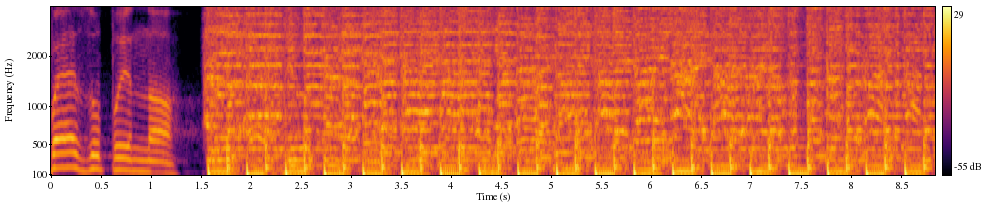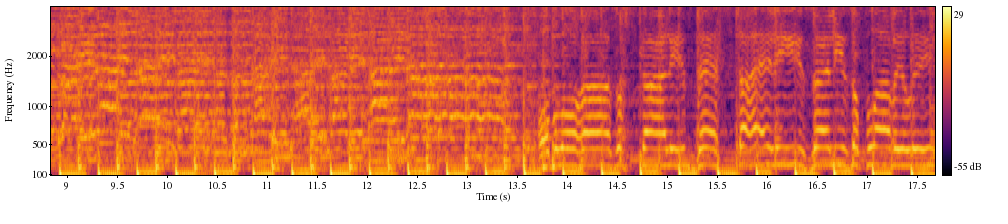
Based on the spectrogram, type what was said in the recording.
безупинно. Облога зовсталі, де сталі залізо плавились.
